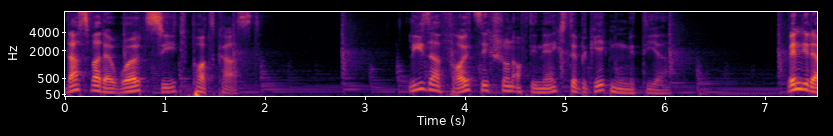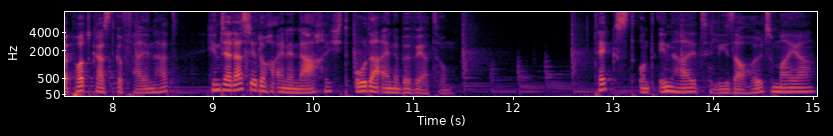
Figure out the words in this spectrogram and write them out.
Das war der World Seed Podcast. Lisa freut sich schon auf die nächste Begegnung mit dir. Wenn dir der Podcast gefallen hat, hinterlass ihr doch eine Nachricht oder eine Bewertung. Text und Inhalt Lisa Holtmeier,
